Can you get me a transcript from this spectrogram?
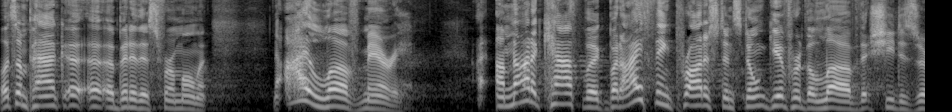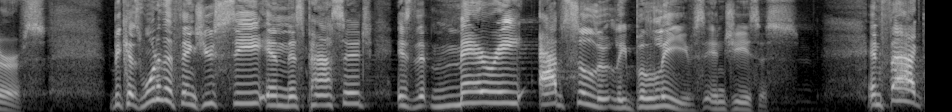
Let's unpack a, a, bit of this for a moment. Now, I love Mary. I'm not a Catholic, but I think Protestants don't give her the love that she deserves. Because one of the things you see in this passage is that Mary absolutely believes in Jesus. In fact,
